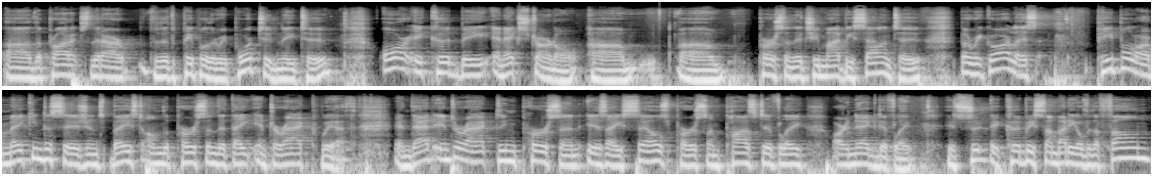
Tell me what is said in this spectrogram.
uh, the products that our the people that report to need to, or it could be an external um, uh, person that you might be selling to. But regardless, people are making decisions based on the person that they interact with. And that interacting person is a salesperson, positively or negatively. It's, it could be somebody over the phone,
